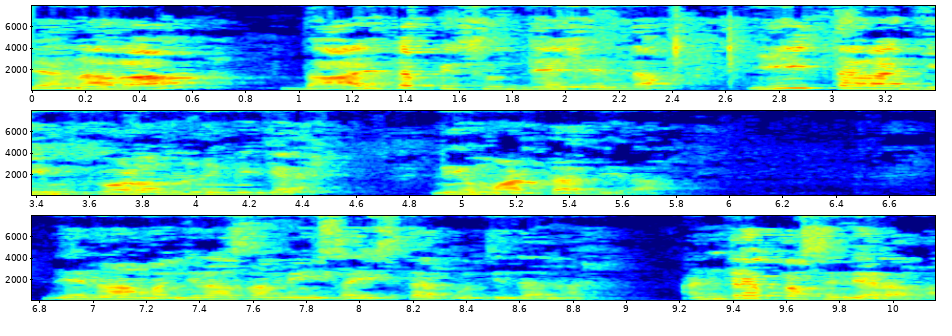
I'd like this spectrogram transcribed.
ಜನರ ದಾರಿ ತಪ್ಪಿಸುವ ಉದ್ದೇಶದಿಂದ ಈ ತರ ಗಿಮಿಕ್ಗಳನ್ನು ನಿಮಗೆ ನೀವು ಮಾಡ್ತಾ ಇದ್ದೀರಾ. ಇದೇನು ಆ ಮಂಜುನಾಥ ಸ್ವಾಮಿ ಸಹಿಸ್ತಾ ಕೂತಿದ್ದಾನ? ಹಂಡ್ರೆಡ್ ಪರ್ಸೆಂಟ್ ಇರಲ್ಲ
